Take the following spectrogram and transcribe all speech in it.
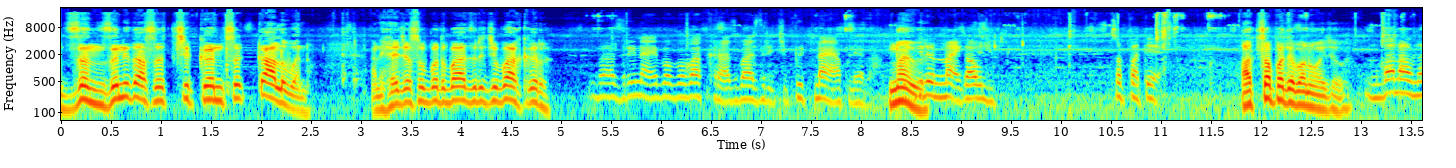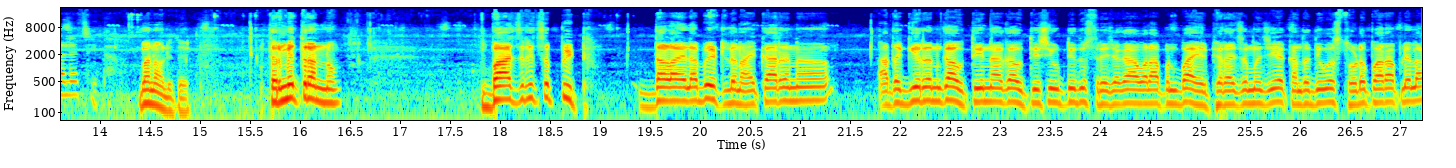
झणझणीत असं चिकनचं कालवण. आणि ह्याच्यासोबत बाजरीची भाकर बाजरी नाही बाबा भाकर आज बाजरीची पीठ नाही आपल्याला. नाही होय. गिरण नाही गावली. चपात्या. आज चपात्या बनवायच्या होय. बनवलेल्याच इथं बनवली तर. तर मित्रांनो बाजरीचं पीठ दळायला भेटलं नाही कारण अं, आता गिरण गावती ना गावती शेवटी दुसऱ्याच्या गावाला आपण बाहेर फिरायचं म्हणजे एखादा दिवस थोडंफार आपल्याला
